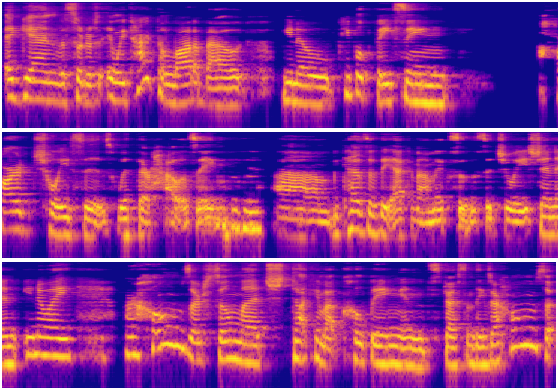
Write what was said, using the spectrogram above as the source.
again was sort of, and we talked a lot about you know people facing hard choices with their housing mm-hmm. um, because of the economics of the situation. And you know, I our homes are so much talking about coping and stress and things. Our homes are,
